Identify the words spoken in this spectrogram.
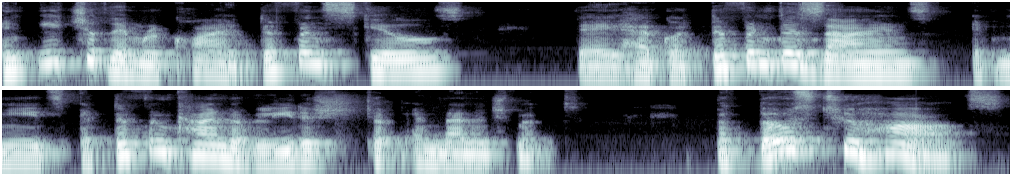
And each of them require different skills. They have got different designs. It needs a different kind of leadership and management. But those two halves,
